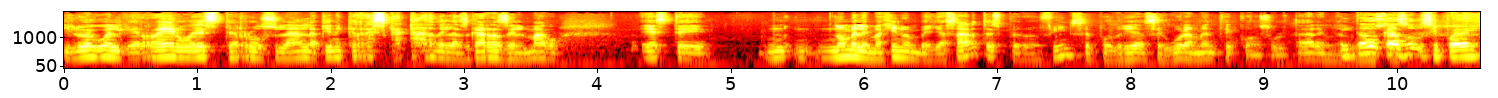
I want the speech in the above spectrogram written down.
y luego el guerrero este Ruslan la tiene que rescatar de las garras del mago. Este no, no me la imagino en Bellas Artes, pero en fin, se podría seguramente consultar en En todo caso, si pueden,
